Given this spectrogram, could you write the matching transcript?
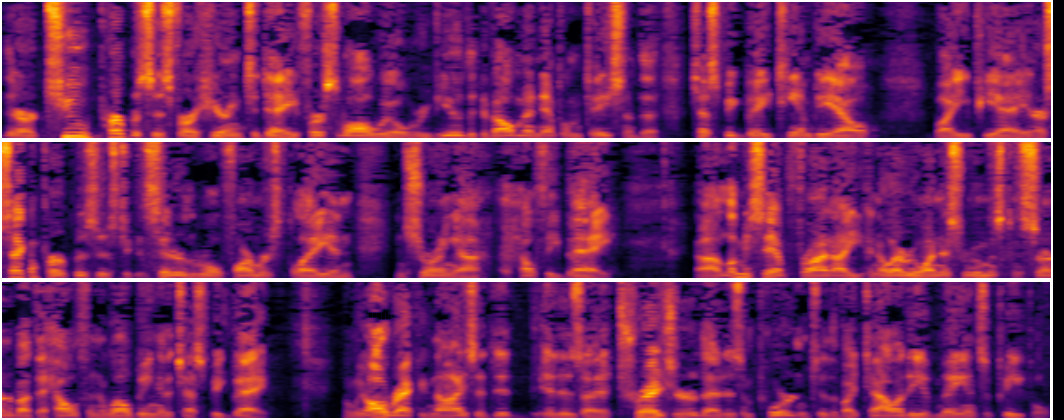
there are two purposes for our hearing today. First of all, we'll review the development and implementation of the Chesapeake Bay TMDL by EPA. And our second purpose is to consider the role farmers play in ensuring a, healthy bay. Uh, let me say up front, I know everyone in this room is concerned about the health and the well-being of the Chesapeake Bay. And we all recognize that it, it is a treasure that is important to the vitality of millions of people.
